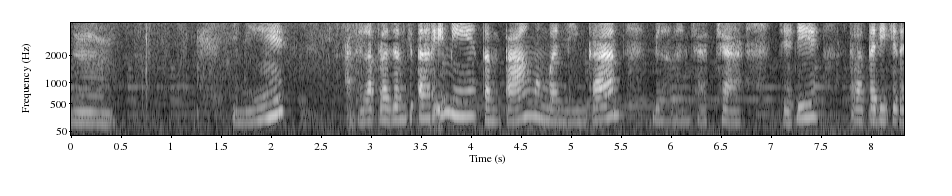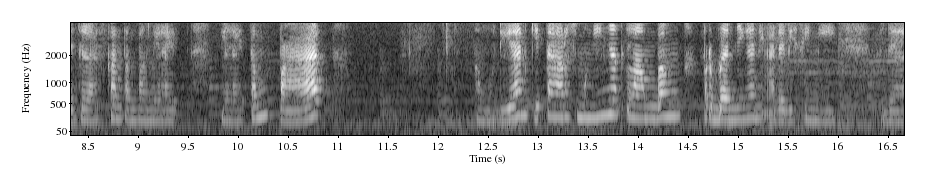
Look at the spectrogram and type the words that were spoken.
Nah, ini adalah pelajaran kita hari ini tentang membandingkan bilangan caca. Jadi, setelah tadi kita jelaskan tentang nilai nilai tempat, kemudian kita harus mengingat lambang perbandingan yang ada di sini. Ada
